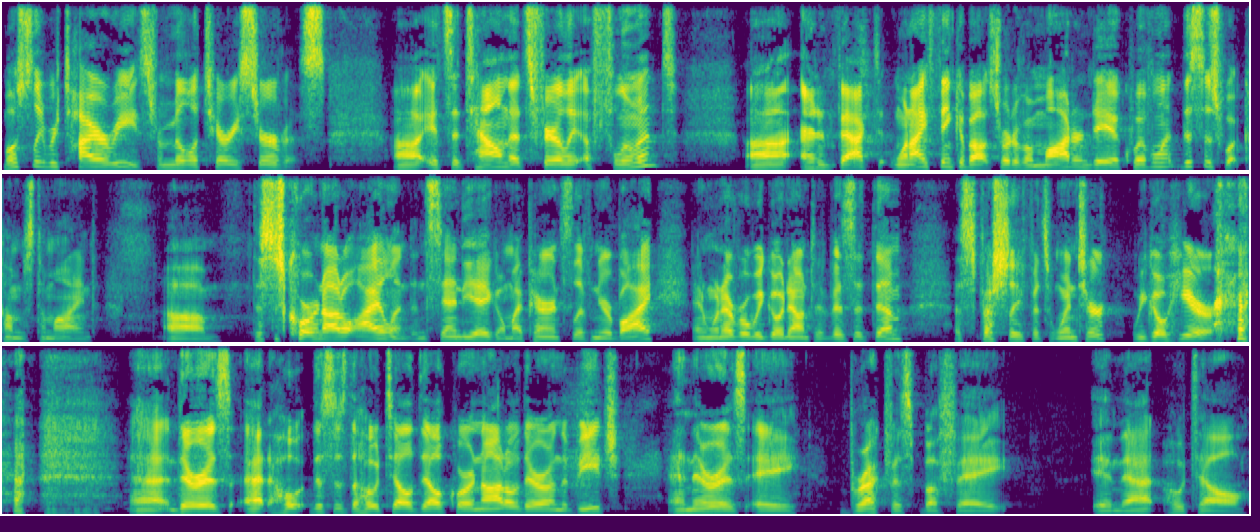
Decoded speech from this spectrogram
mostly retirees from military service. Uh, it's a town that's fairly affluent. Uh, and in fact, when I think about sort of a modern day equivalent, this is what comes to mind. Um, this is Coronado Island in San Diego. My parents live nearby, and whenever we go down to visit them, especially if it's winter, we go here. uh, there is at ho- this is the Hotel Del Coronado there on the beach, and there is a breakfast buffet in that hotel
